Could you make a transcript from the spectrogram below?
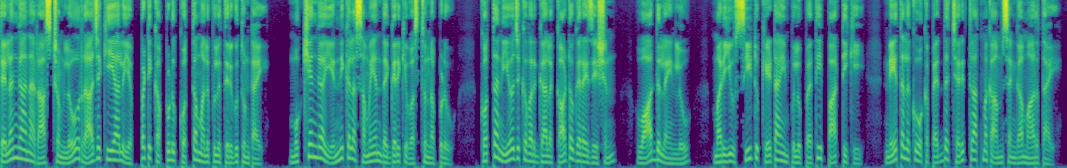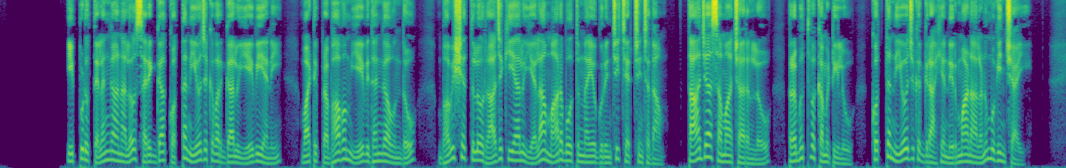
తెలంగాణ రాష్ట్రంలో రాజకీయాలు ఎప్పటికప్పుడు కొత్త మలుపులు తిరుగుతుంటాయి. ముఖ్యంగా ఎన్నికల సమయం దగ్గరికి వస్తున్నప్పుడు కొత్త నియోజకవర్గాల కాటోగరైజేషన్ వార్డు లైన్లు మరియు సీటు కేటాయింపులు ప్రతి పార్టీకి నేతలకు ఒక పెద్ద చరిత్రాత్మక అంశంగా మారుతాయి. ఇప్పుడు తెలంగాణలో సరిగ్గా కొత్త నియోజకవర్గాలు ఏవి అని వాటి ప్రభావం ఏ విధంగా ఉందో భవిష్యత్తులో రాజకీయాలు ఎలా మారబోతున్నాయో గురించి చర్చించదాం. తాజా సమాచారంలో ప్రభుత్వ కమిటీలు కొత్త నియోజకగ్రాహ్య నిర్మాణాలను ముగించాయి.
